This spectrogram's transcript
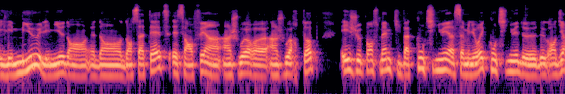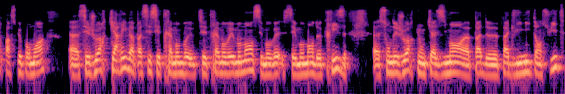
il est mieux, il est mieux dans, dans, dans sa tête et ça en fait un, joueur, un joueur top. Et je pense même qu'il va continuer à s'améliorer, continuer de, de, grandir parce que pour moi, ces joueurs qui arrivent à passer ces très mauvais, ces très mauvais moments, ces, mauvais, ces moments de crise, sont des joueurs qui ont quasiment pas de, pas de limite ensuite.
